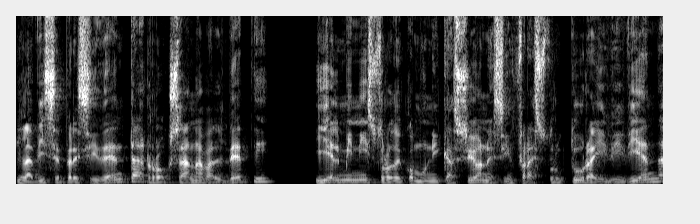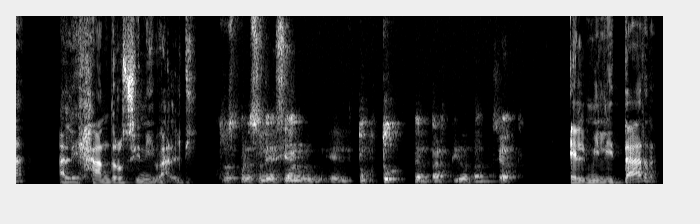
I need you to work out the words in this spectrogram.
la vicepresidenta Roxana Valdetti y el ministro de Comunicaciones, Infraestructura y Vivienda, Alejandro Sinibaldi. por eso le decían el tuk-tuk del Partido Patriota. El militar,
